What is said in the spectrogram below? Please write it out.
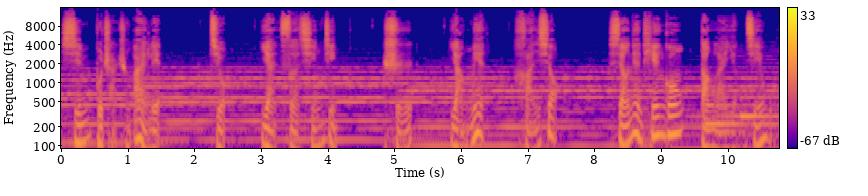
心不产生爱恋；九，眼色清净；十，仰面含笑，想念天公当来迎接我。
